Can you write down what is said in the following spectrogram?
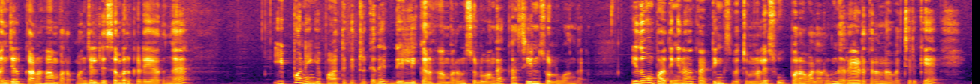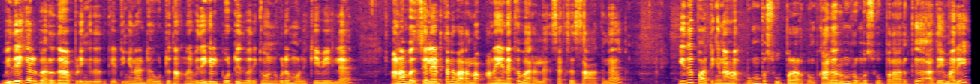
மஞ்சள் கனகாம்பரம். மஞ்சள் டிசம்பர் கிடையாதுங்க. இப்போ நீங்கள் பார்த்துக்கிட்டு இருக்கிறது டெல்லி கனகாம்பரம்னு சொல்லுவாங்க கசின்னு சொல்லுவாங்க. இதுவும் பார்த்தீங்கன்னா கட்டிங்ஸ் வச்சோம்னாலே சூப்பராக வளரும். நிறைய இடத்துல நான் வச்சுருக்கேன். விதைகள் வருதா அப்படிங்கிறது கேட்டிங்கன்னா டவுட்டு தான். நான் விதைகள் போட்டு இது வரைக்கும் ஒன்று கூட முளைக்கவே இல்லை. ஆனால் வ- சில இடத்துல வரலாம். ஆனால் எனக்கு வரலை. சக்ஸஸ் ஆகலை. இது பார்த்திங்கன்னா ரொம்ப சூப்பராக இருக்கும். கலரும் ரொம்ப சூப்பராக இருக்குது அதே மாதிரி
